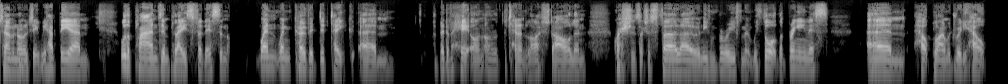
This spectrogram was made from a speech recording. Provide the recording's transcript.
terminology. We had the um, all the plans in place for this, and when when COVID did take um, a bit of a hit on, on the tenant lifestyle and questions such as furlough and even bereavement. We thought that bringing this um, helpline would really help.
